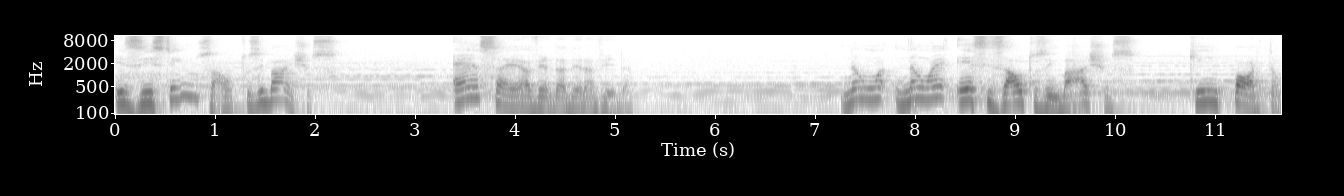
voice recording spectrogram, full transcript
Existem os altos e baixos. Essa é a verdadeira vida. Não, não é esses altos e baixos que importam,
